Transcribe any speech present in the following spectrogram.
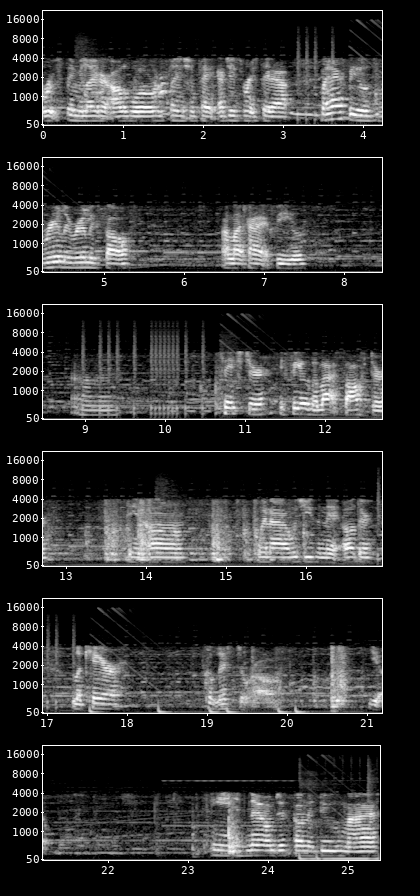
root stimulator olive oil replenishing pack. I just rinsed it out. My hair feels really, really soft. I like how it feels. Um, texture, it feels a lot softer than um, when I was using that other LeKair cholesterol. Yep. And now I'm just going to do my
